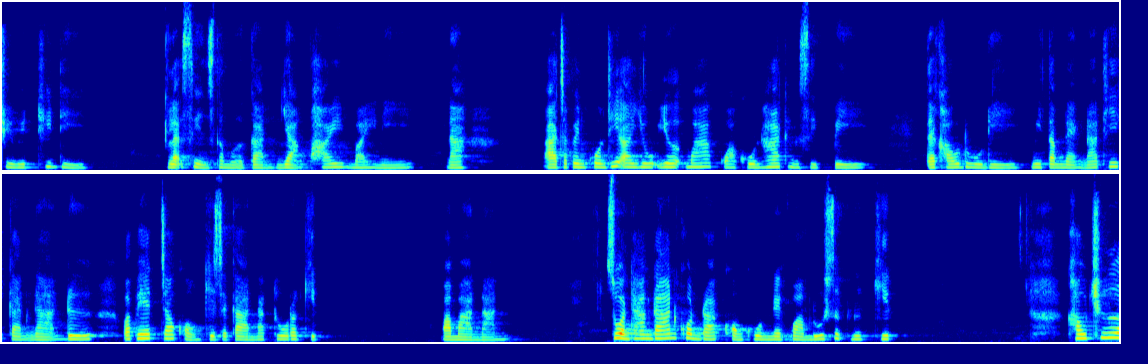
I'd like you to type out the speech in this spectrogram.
ชีวิตที่ดี และศีลเสมอกันอย่างไพ่ใบนี้นะอาจจะเป็นคนที่อายุเยอะมากกว่าคุณ 5-10 ปี แต่เขาดูดี มีตำแหน่งหน้าที่การงาน หรือประเภทเจ้าของกิจการนักธุรกิจ ประมาณนั้น ส่วนทางด้านคนรักของคุณในความรู้สึกนึกคิด เขาเชื่อ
